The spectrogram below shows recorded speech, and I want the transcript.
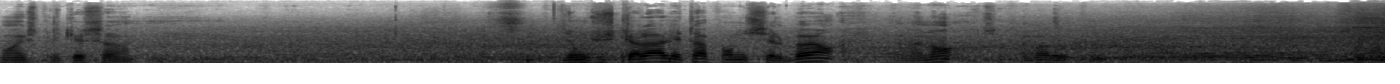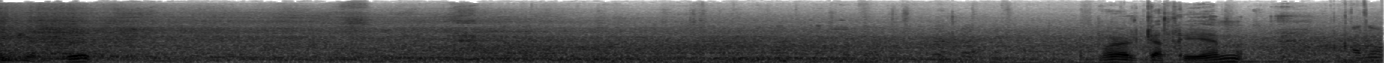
Comment expliquer ça? Donc jusqu'à là, l'État fournissait le beurre. Et maintenant, ça fait mal au cul. Voilà le quatrième. Ah non.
